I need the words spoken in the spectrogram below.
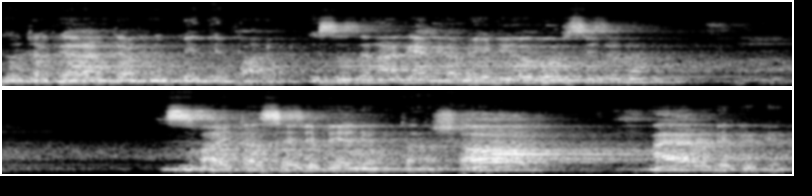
দুটা গ্যারান্টি আপনি পেতে পারেন। কিছুদিন আগে একটা ভিডিও ঘুরছিল না? ছয়টা ছেলে মেয়ে লোক, তার সব হায়ার এডুকেটেড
